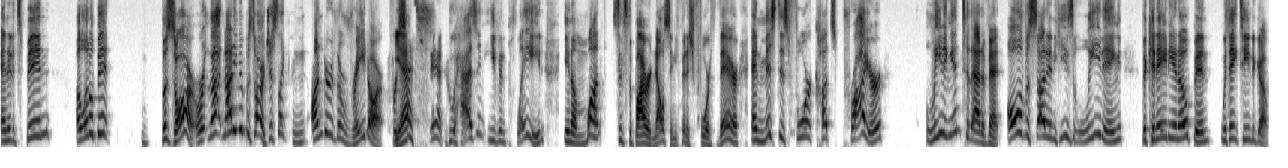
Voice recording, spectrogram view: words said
And it's been a little bit bizarre, or not, not even bizarre, just like under the radar for Yes. man who hasn't even played in a month since the Byron Nelson. He finished fourth there and missed his four cuts prior leading into that event. All of a sudden, he's leading the Canadian Open with 18 to go.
